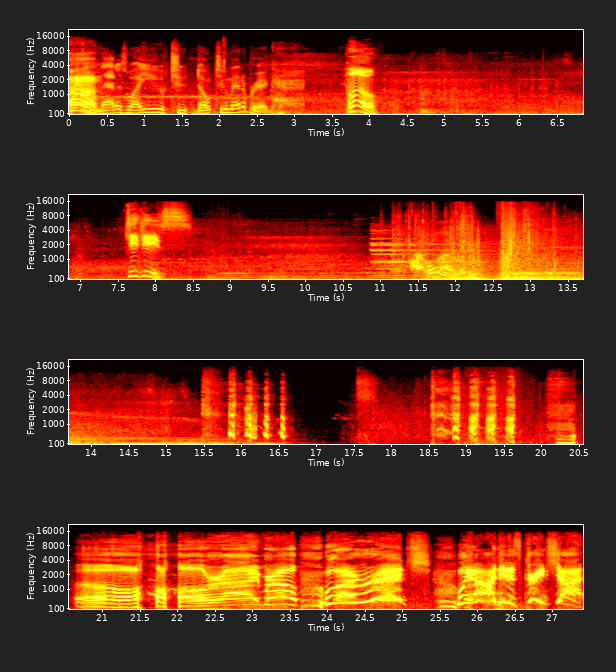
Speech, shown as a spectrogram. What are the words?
and that is why you two don't two man a brig. Hello. GG's. Holy look. Oh, all right, bro. We're rich. We are. I need a screenshot.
